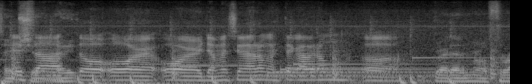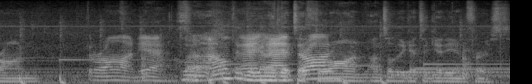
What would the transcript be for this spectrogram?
type shit. Like Exacto. Or, or ya mencionaron a este cabrón, uh, Grand Admiral Thrawn. Thrawn, yeah. So I don't think they're gonna and get to Thrawn- Thrawn until they get to Gideon first.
